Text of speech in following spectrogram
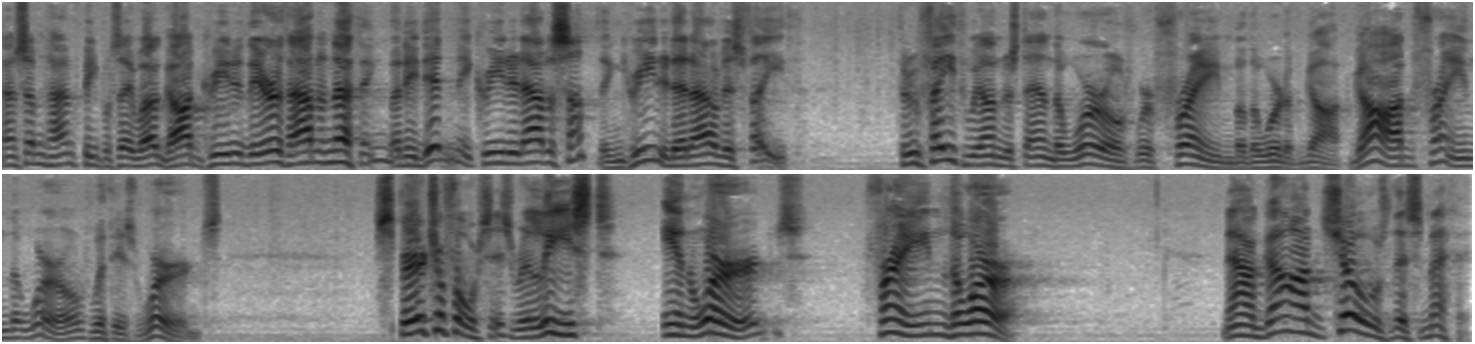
Now, sometimes people say, well, God created the earth out of nothing, but He didn't. He created it out of something. He created it out of His faith Through faith, we understand the worlds were framed by the Word of God. God framed the world with His words. Spiritual forces released in words frame the world. Now, God chose this method.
